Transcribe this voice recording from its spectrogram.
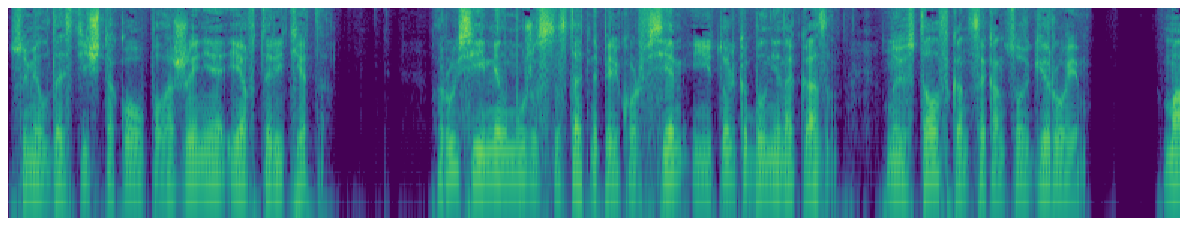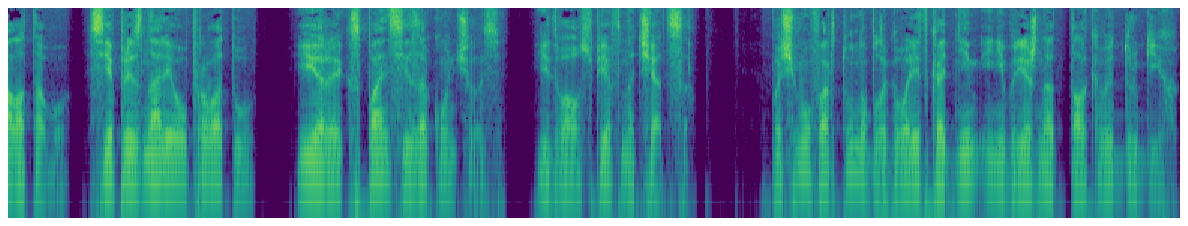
сумел достичь такого положения и авторитета. Руси имел мужество стать наперекор всем и не только был не наказан, но и стал в конце концов героем. Мало того, все признали его правоту, и эра экспансии закончилась, едва успев начаться. Почему Фортуна благоволит к одним и небрежно отталкивает других,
